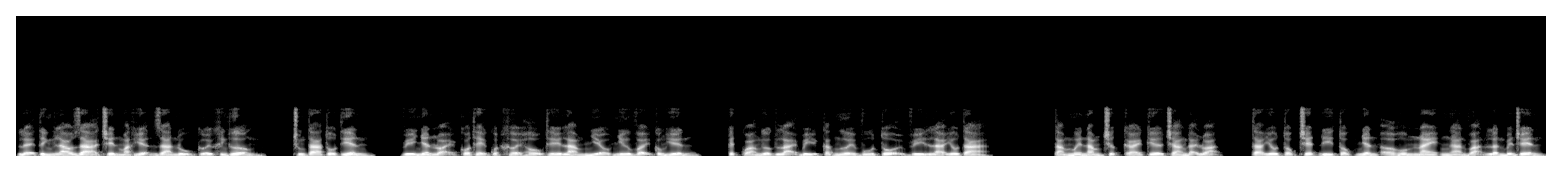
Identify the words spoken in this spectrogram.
Lệ tính lao giả trên mặt hiện ra nụ cười khinh thường, chúng ta tổ tiên, vì nhân loại có thể quật khởi hậu thế làm nhiều như vậy công hiến, kết quả ngược lại bị các ngươi vu tội vì là yêu tà. 80 năm trước cái kia chàng đại loạn, ta yêu tộc chết đi tộc nhân ở hôm nay ngàn vạn lần bên trên.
